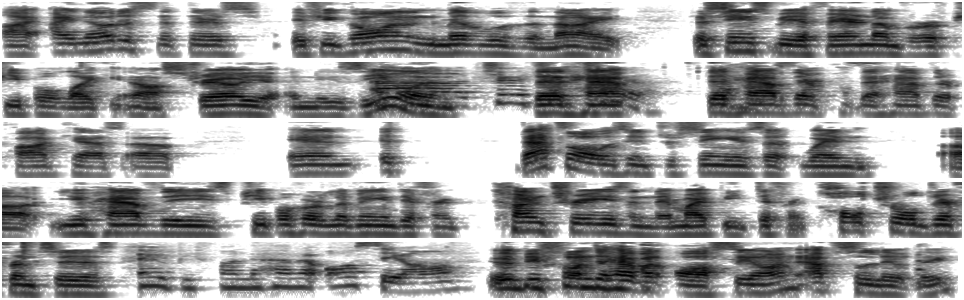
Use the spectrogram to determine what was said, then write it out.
I, I noticed that there's if you go on in the middle of the night, there seems to be a fair number of people like in Australia and New oh, Zealand Oh, true, that true, have- true. that that have their sense. that have their podcasts up, and it that's always interesting is that when uh, you have these people who are living in different countries and there might be different cultural differences. It would be fun to have an Aussie It would be fun to have an Aussie on, absolutely,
